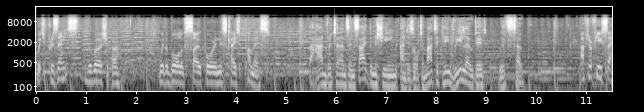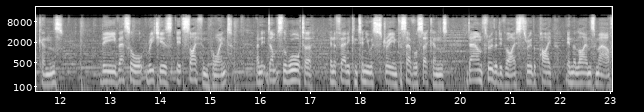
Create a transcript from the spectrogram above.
Which presents the worshipper with a ball of soap or in this case pumice. The hand returns inside the machine and is automatically reloaded with soap. After a few seconds, the vessel reaches its siphon point and it dumps the water in a fairly continuous stream for several seconds down through the device, through the pipe in the lion's mouth,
